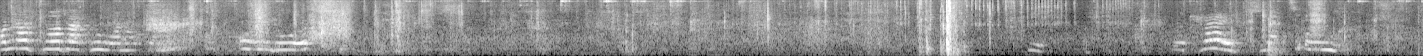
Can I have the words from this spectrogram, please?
I'm not back who one up there. Oh, I'm gonna do it. Yeah. Okay, so that's all for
